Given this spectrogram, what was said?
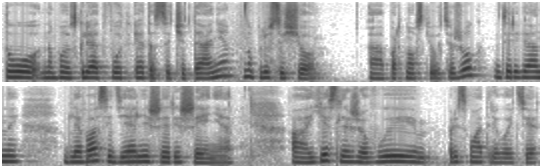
то, на мой взгляд, вот это сочетание, ну плюс еще а, портновский утюжок деревянный, для вас идеальнейшее решение. А если же вы присматриваете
